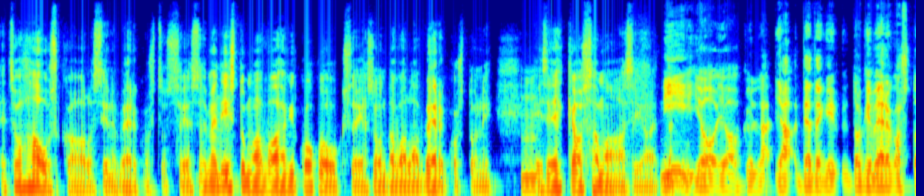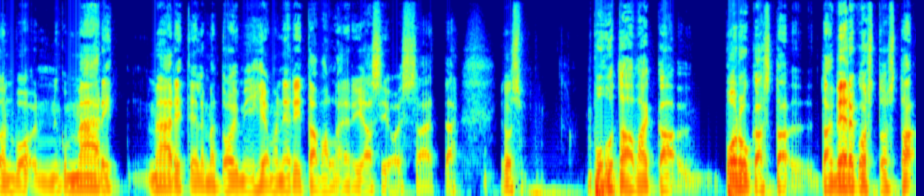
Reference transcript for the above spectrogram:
että se on hauskaa olla siinä verkostossa. Jos sä menet mm. istumaan vaan kokoukseen ja se on tavallaan verkosto, niin mm. ei se ehkä ole sama asia. Että... Niin, joo, joo, kyllä. Ja tietenkin toki verkoston vo, niin kuin määrit, määritelmä toimii hieman eri tavalla eri asioissa, että jos puhutaan vaikka porukasta tai verkostosta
